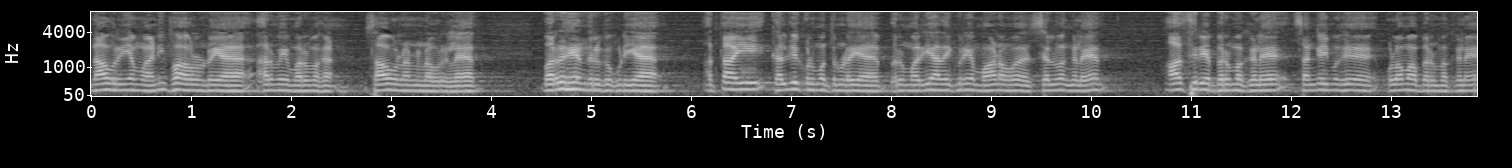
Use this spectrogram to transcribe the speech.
நாகரியம் அனிஃபா அவர்களுடைய அருமை மருமகன் சாவுல் அண்ணன் அவர்களே வருகை இருந்திருக்கக்கூடிய அத்தாயி கல்வி குழுமத்தினுடைய பெரும் மரியாதைக்குரிய மாணவ செல்வங்களே ஆசிரியர் பெருமக்களே சங்கைமிகு குலமா பெருமக்களே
